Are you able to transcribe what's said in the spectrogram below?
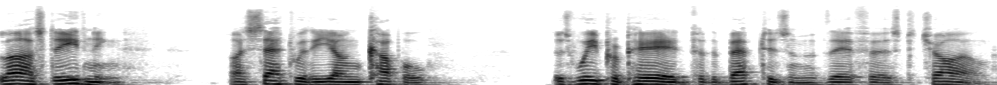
Last evening, I sat with a young couple as we prepared for the baptism of their first child.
